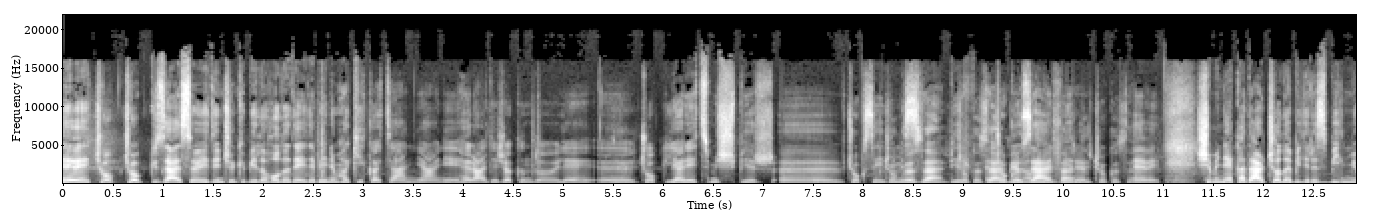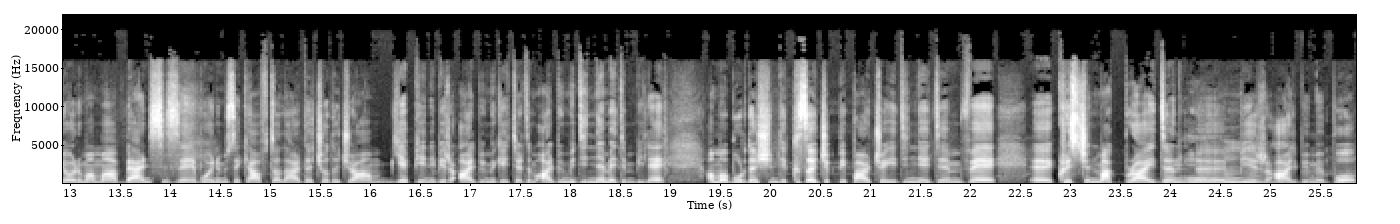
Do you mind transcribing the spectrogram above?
Evet çok çok güzel söyledin çünkü Billie Holiday de benim hakikaten yani herhalde Jack'ın da öyle e, Evet. çok yer etmiş bir e, çok sevdiğimiz Çok özel, bir, çok özel çok bir özel hanımefendi, biri. çok özel. Evet. Şimdi ne kadar çalabiliriz bilmiyorum ama ben size bu önümüzdeki haftalarda çalacağım yepyeni bir albümü getirdim. Albümü dinlemedim bile ama burada şimdi kısacık bir parçayı dinledim ve e, Christian McBride'ın e, bir albümü bu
